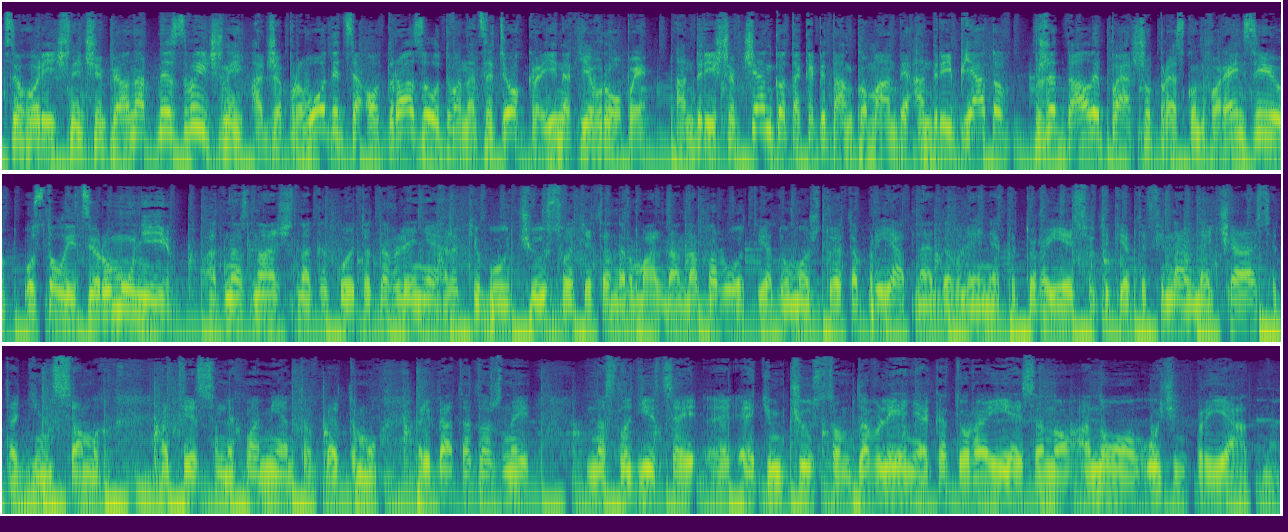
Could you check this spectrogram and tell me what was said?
Цьогорічний чемпіонат незвичний, адже проводиться одразу у 12 країнах Європи. Андрій Шевченко та капітан команди Андрій П'ятов вже дали першу прес-конференцію у столиці Румунії. Однозначно какое-то давление игроки будут чувствовать, это нормально. Наоборот, я думаю, что это приятное давление, которое есть. Все-таки это финальная часть, это один из самых ответственных моментов. Поэтому ребята должны насладиться э, этим чувством давления, которое есть. Оно, оно очень приятно.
